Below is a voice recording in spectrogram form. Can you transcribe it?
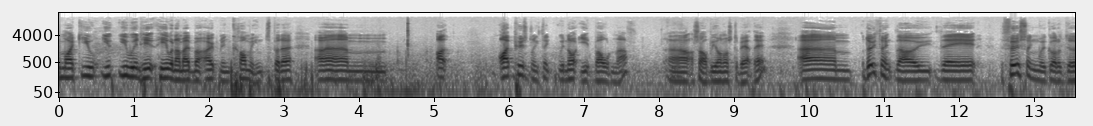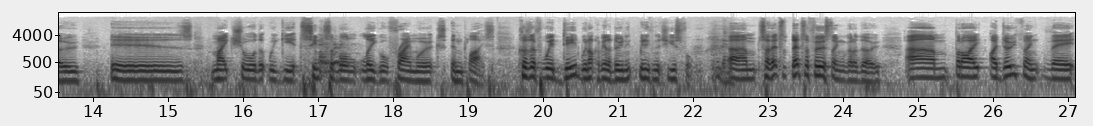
Mike, you, you, you weren't here, here when I made my opening comments, but uh, um, I, I personally think we're not yet bold enough, uh, so I'll be honest about that. Um, I do think, though, that the first thing we've got to do is make sure that we get sensible legal frameworks in place. Because if we're dead, we're not going to be able to do anything that's useful. Um, so that's that's the first thing we've got to do. Um, but I, I do think that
